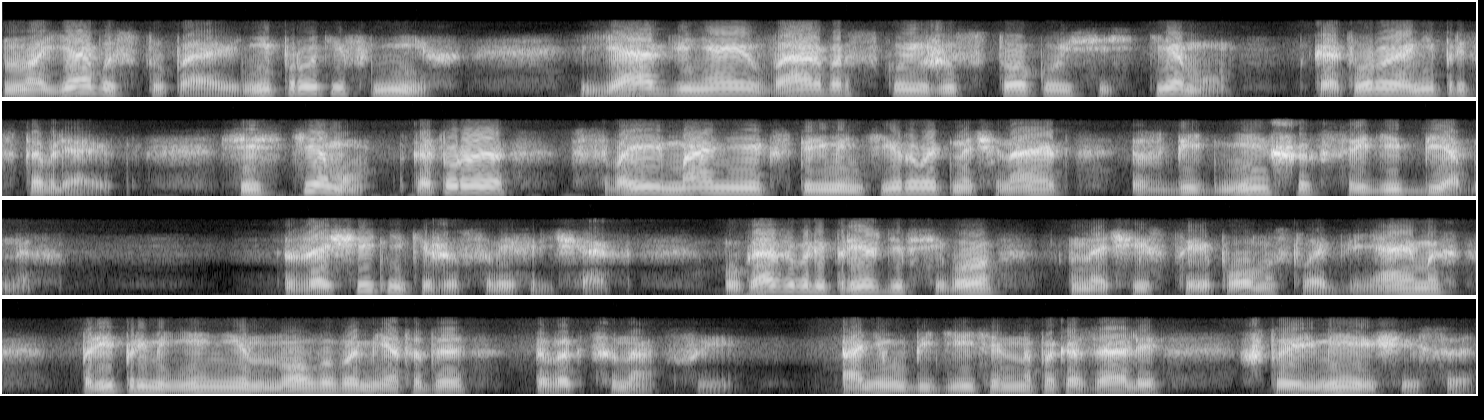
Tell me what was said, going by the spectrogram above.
Но я выступаю не против них. Я обвиняю варварскую жестокую систему, которую они представляют. Систему, которая в своей мании экспериментировать начинает с беднейших среди бедных. Защитники же в своих речах указывали прежде всего на чистые помыслы обвиняемых, при применении нового метода вакцинации. Они убедительно показали, что имеющееся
